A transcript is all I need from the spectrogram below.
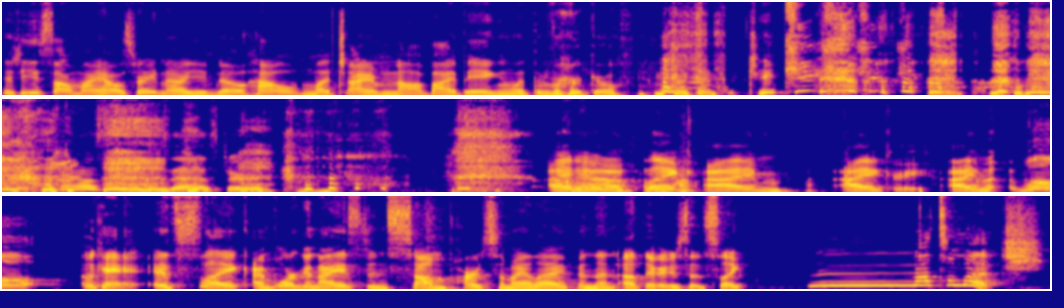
If you saw my house right now, you'd know how much I am not vibing with the Virgo energy. my house is a disaster. I oh know. Oh like I'm I agree. I'm well, okay. It's like I'm organized in some parts of my life and then others it's like mm, not so much.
